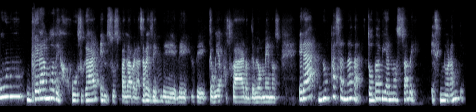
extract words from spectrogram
un gramo de juzgar en sus palabras, ¿sabes? De, te voy a juzgar o te veo menos. Era, no pasa nada, todavía no sabe, es ignorante.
